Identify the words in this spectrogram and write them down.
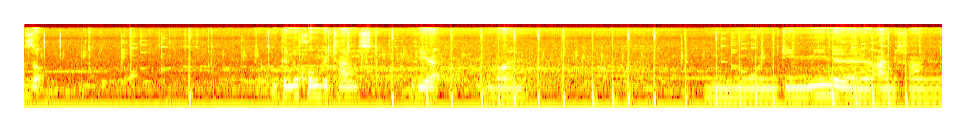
So. Genug rumgetanzt. Wir wollen nun die Mine anfangen.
